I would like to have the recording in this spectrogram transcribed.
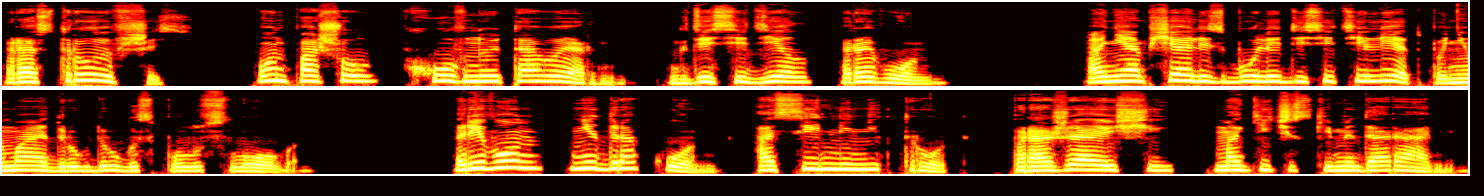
Расстроившись, он пошел в ховную таверну, где сидел Ревон. Они общались более десяти лет, понимая друг друга с полуслова. Ревон не дракон, а сильный никтрот, поражающий магическими дарами.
